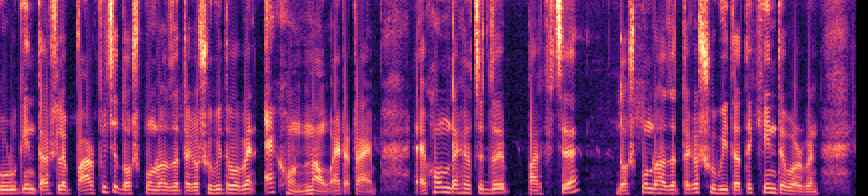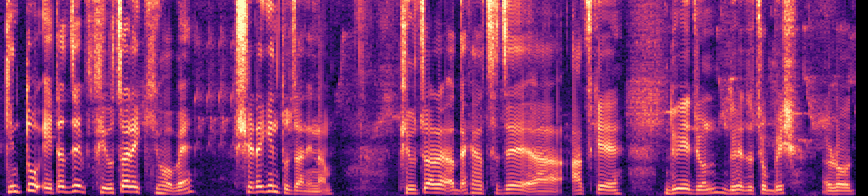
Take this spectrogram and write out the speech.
গরু কিনতে আসলে পার পিছে দশ পনেরো হাজার টাকা সুবিধা পাবেন এখন নাও অ্যাট টাইম এখন দেখা যাচ্ছে যে পার পিছে দশ পনেরো হাজার টাকা সুবিধাতে কিনতে পারবেন। কিন্তু এটা যে ফিউচারে কি হবে, সেটা কিন্তু জানি না। ফিউচার দেখা যাচ্ছে যে আজকে দুই জুন দুই হাজার চব্বিশ, রোজ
